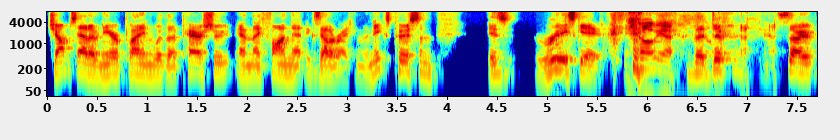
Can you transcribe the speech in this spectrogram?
jumps out of an airplane with a parachute and they find that exhilarating. The next person is really scared. Oh yeah. the different. so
